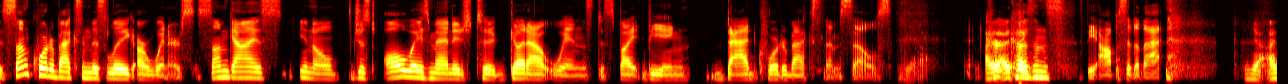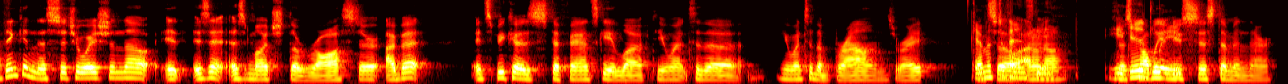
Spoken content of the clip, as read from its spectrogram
some quarterbacks in this league are winners. Some guys, you know, just always manage to gut out wins despite being bad quarterbacks themselves. Yeah. And I- Kirk I think- Cousins, the opposite of that. Yeah, I think in this situation though, it isn't as much the roster. I bet it's because Stefanski left. He went to the he went to the Browns, right? Kevin And so, Stefanski, I don't know. he There's did probably leave. a new system in there.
